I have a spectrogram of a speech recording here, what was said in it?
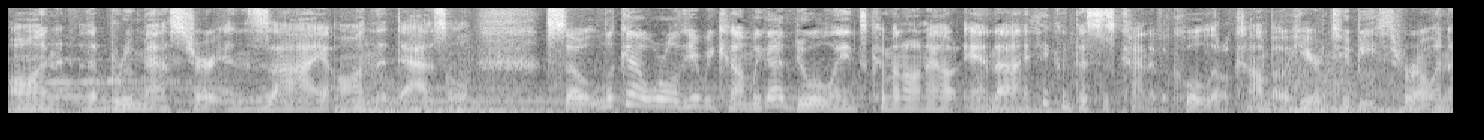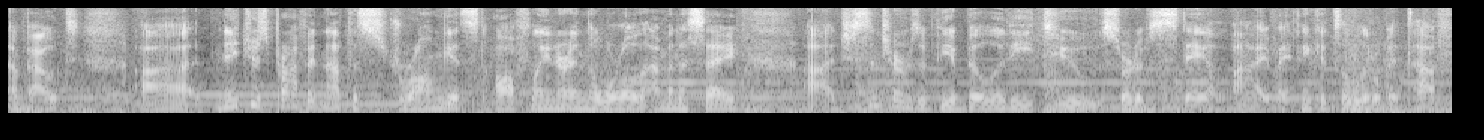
on the Brewmaster and Zai on the Dazzle. So look out world, here we come. We got dual lanes coming on out and uh, I think that this is kind of a cool little combo here to be throwing about. Uh, Nature's Prophet, not the strongest offlaner in the world, I'm going to say. Uh, just in terms of the ability to sort of stay alive, I think it's a little bit tough.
